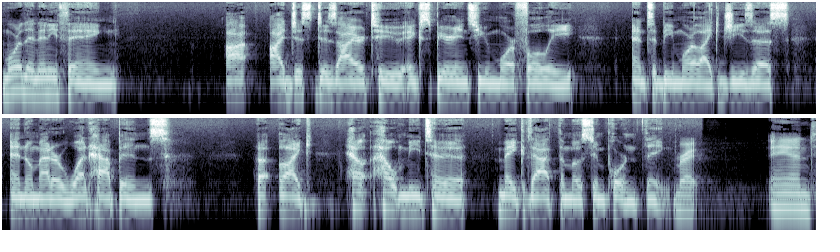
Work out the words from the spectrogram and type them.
more than anything, I I just desire to experience you more fully and to be more like Jesus and no matter what happens uh, like help help me to make that the most important thing. Right. And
